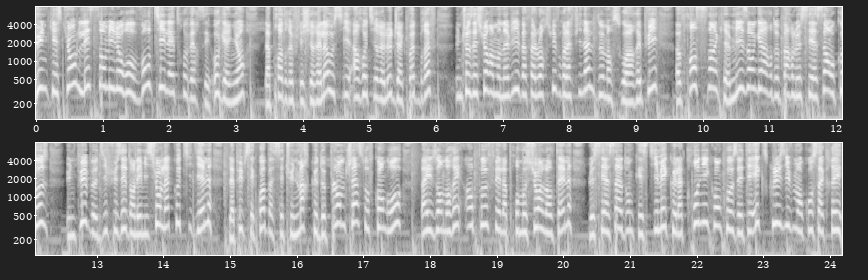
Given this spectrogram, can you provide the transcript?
une question. Les 100 000 euros vont-ils être versés aux gagnants? La prod réfléchirait là aussi à retirer le jackpot. Bref, une chose est sûre, à mon avis, il va falloir suivre la finale demain soir. Et puis, euh, France 5, mise en garde par le CSA en cause une pub diffusée dans l'émission La Quotidienne. La pub, c'est quoi? Bah, C'est une marque de plancha, sauf qu'en gros, bah, ils en auraient un peu fait la promotion à l'antenne. Le CSA a donc estimé que la chronique en cause était exclusivement consacrée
